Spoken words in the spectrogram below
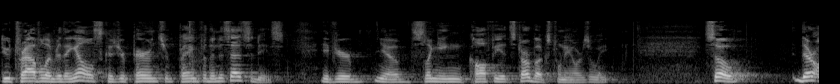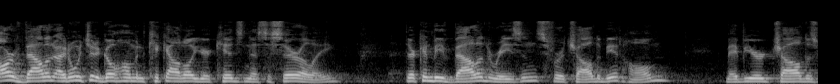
do travel, and everything else, because your parents are paying for the necessities. If you're, you know, slinging coffee at Starbucks 20 hours a week. So there are valid, I don't want you to go home and kick out all your kids necessarily. There can be valid reasons for a child to be at home. Maybe your child is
